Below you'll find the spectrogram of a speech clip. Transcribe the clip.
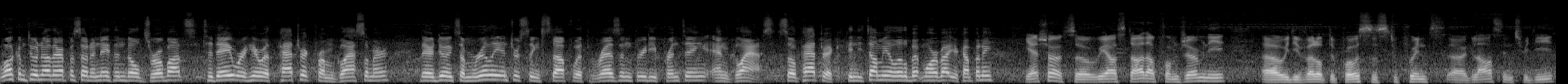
Welcome to another episode of Nathan Builds Robots. Today we're here with Patrick from Glassomer. They're doing some really interesting stuff with resin 3D printing and glass. So Patrick, can you tell me a little bit more about your company? Yeah, sure. So we are a startup from Germany. Uh, we developed a process to print uh, glass in 3D.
